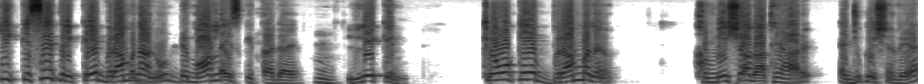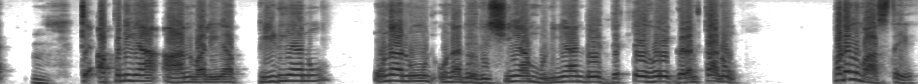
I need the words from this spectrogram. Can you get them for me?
ਕਿ ਕਿਸੇ ਤਰੀਕੇ ਬ੍ਰਾਹਮਣਾਂ ਨੂੰ ਡਿਮੋਰਲਾਈਜ਼ ਕੀਤਾ ਜਾਏ। ਲੇਕਿਨ ਕਿਉਂਕਿ ਬ੍ਰਾਹਮਣ ਹਮੇਸ਼ਾ ਦਾ ਹਥਿਆਰ ਐਜੂਕੇਸ਼ਨ ਰਿਹਾ ਤੇ ਆਪਣੀਆਂ ਆਉਣ ਵਾਲੀਆਂ ਪੀੜ੍ਹੀਆਂ ਨੂੰ ਉਹਨਾਂ ਨੂੰ ਉਹਨਾਂ ਦੇ ਰਿਸ਼ੀਆਂ ਮੁਨੀਆਂ ਦੇ ਦਿੱਤੇ ਹੋਏ ਗ੍ਰੰਥਾਂ ਨੂੰ ਪੜਨ ਵਾਸਤੇ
